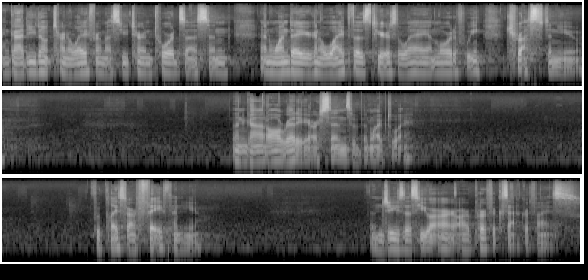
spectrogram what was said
And God, you don't turn away from us, you turn towards us. And, and one day you're going to wipe those tears away. And Lord, if we trust in you, then God, already our sins have been wiped away. If we place our faith in you, then Jesus, you are our perfect sacrifice,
